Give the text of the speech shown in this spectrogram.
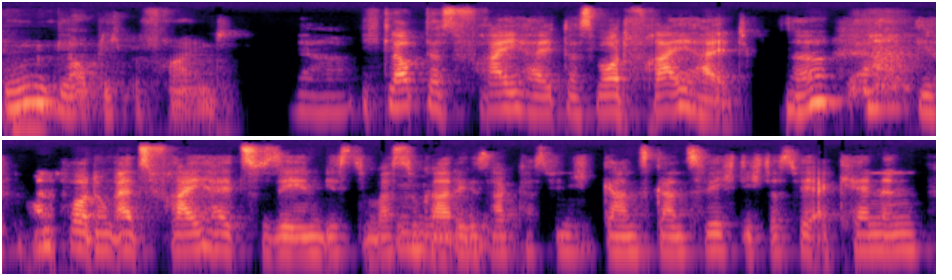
unglaublich befreiend. Ja, ich glaube, dass Freiheit, das Wort Freiheit, ne? Ja. die Verantwortung als Freiheit zu sehen, wie du, was du mhm. gerade gesagt hast, finde ich ganz, ganz wichtig, dass wir erkennen,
